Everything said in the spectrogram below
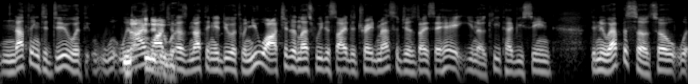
nothing to do with, when nothing I watch it, has nothing to do with when you watch it unless we decide to trade messages and I say, hey, you know, Keith, have you seen the new episode? So,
